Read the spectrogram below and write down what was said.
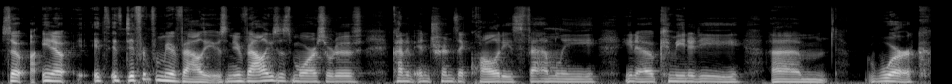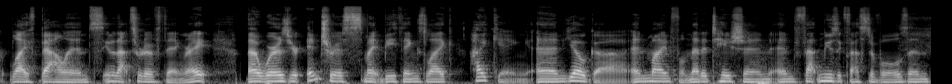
So uh, you know it's it's different from your values, and your values is more sort of kind of intrinsic qualities, family, you know, community, um, work life balance you know that sort of thing right uh, whereas your interests might be things like hiking and yoga and mindful meditation and fat music festivals and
